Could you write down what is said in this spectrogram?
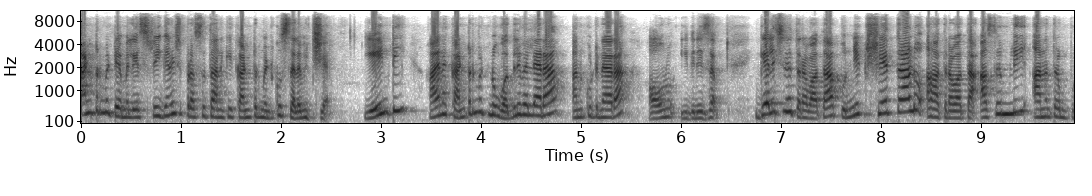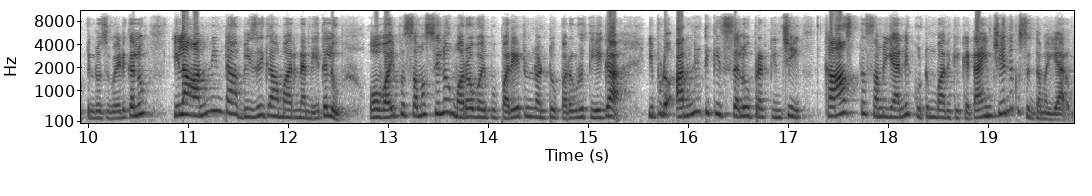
కంటోన్మెంట్ ఎమ్మెల్యే శ్రీ గణేష్ ప్రస్తుతానికి కంటోన్మెంట్కు సెలవిచ్చారు. ఏంటి? ఆయన కంటర్మెంట్ను వదిలి వెళ్ళారా అనుకుంటున్నారా? అవును ఇది నిజం. గెలిచిన తర్వాత పుణ్యక్షేత్రాలు ఆ తర్వాత అసెంబ్లీ అనంతరం పుట్టినరోజు వేడుకలు ఇలా అన్నింటా బిజీగా మారిన నేతలు ఓవైపు సమస్యలు మరోవైపు పర్యటనలు అంటూ పరుగులు తీయగా ఇప్పుడు అన్నిటికీ సెలవు ప్రకటించి కాస్త సమయాన్ని కుటుంబానికి కేటాయించేందుకు సిద్ధమయ్యారు.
